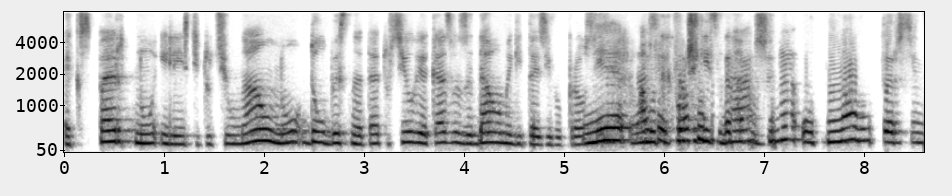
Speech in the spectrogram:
експертно или институционално да обяснат. Ето Силвия казва, задаваме ги тези въпроси. Ние, Ама какво ще ги задаваме? Да отново търсим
